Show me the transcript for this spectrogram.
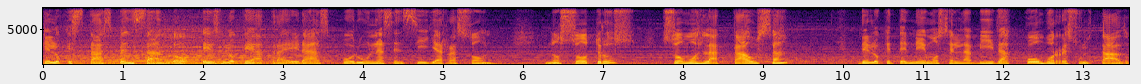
que lo que estás pensando es lo que atraerás por una sencilla razón. Nosotros somos la causa de lo que tenemos en la vida como resultado.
